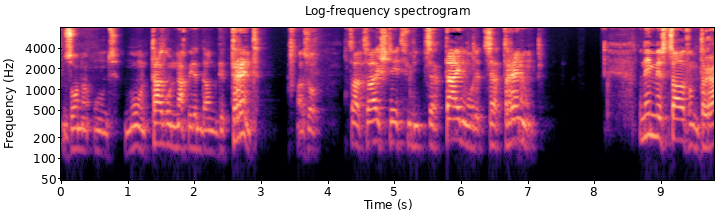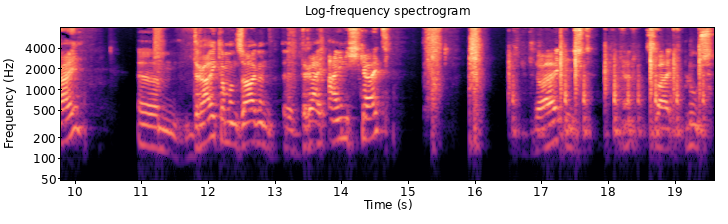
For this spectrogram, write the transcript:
Sonne und Mond. Tag und Nacht werden dann getrennt. Also Zahl 2 steht für die Zerteilung oder Zertrennung. Dann nehmen wir das Zahl von 3. Ähm, 3 kann man sagen, äh, Dreieinigkeit. 3 ist ja, zwei plus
